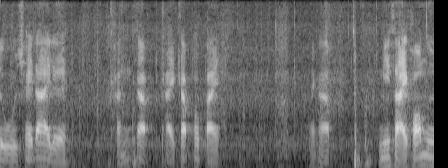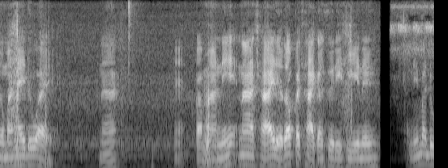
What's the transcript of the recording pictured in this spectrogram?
ดูใช้ได้เลย ขันกลับไขกลับเข้าไปนะครับ มีสายคล้องมือมาให้ด้วยนะเนี่ยประมาณนี้น่าใช้เดี๋ยวเราไปถ่ายกลางคืนอีกทีนึง อันนี้มาดู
